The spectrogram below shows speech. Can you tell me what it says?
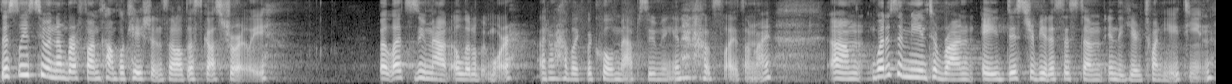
This leads to a number of fun complications that I'll discuss shortly. But let's zoom out a little bit more. I don't have like the cool map zooming in and out slides on mine. Um, what does it mean to run a distributed system in the year 2018?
